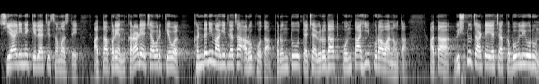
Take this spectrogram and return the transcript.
सी आय डीने केल्याचे समजते. आतापर्यंत कराड याच्यावर केवळ खंडणी मागितल्याचा आरोप होता परंतु त्याच्या विरोधात कोणताही पुरावा नव्हता. आता विष्णू चाटे याच्या कबुलीवरून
